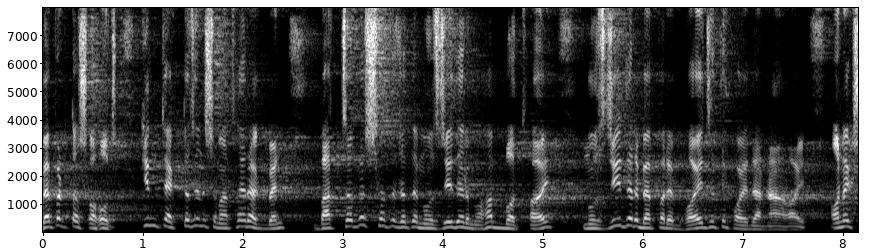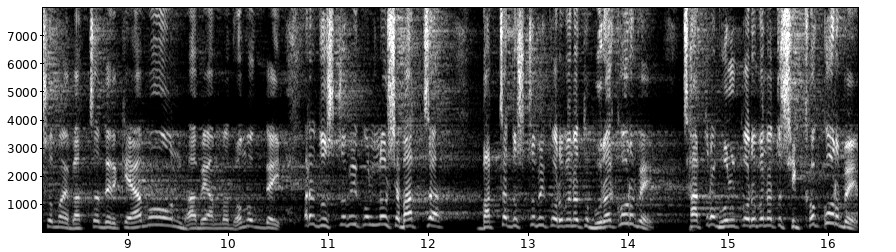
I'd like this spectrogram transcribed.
ব্যাপারটা সহজ। কিন্তু একটা জিনিস মাথায় রাখবেন, বাচ্চাদের সাথে যাতে মসজিদের মহাব্বত হয়, মসজিদের ব্যাপারে ভয় যাতে পয়দা না হয়। অনেক সময় বাচ্চাদেরকে এমন ভাবে আমরা ধমক দেই, আরে দুষ্টমি করলেও সে বাচ্চা। বাচ্চা দুষ্টমি করবে না তো বুড়া করবে? ছাত্র ভুল করবে না তো শিক্ষক করবে?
